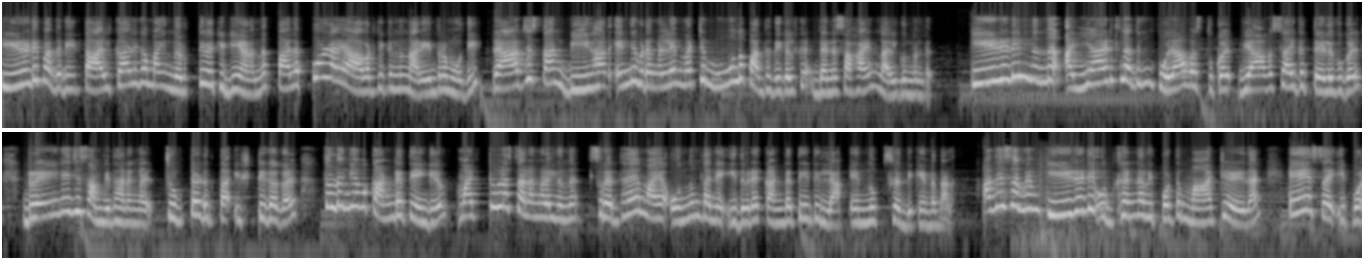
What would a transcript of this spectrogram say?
കീഴടി പദ്ധതി താൽക്കാലികമായി നിർത്തിവെക്കുകയാണെന്ന് പലപ്പോഴായി ആവർത്തിക്കുന്ന നരേന്ദ്രമോദി രാജസ്ഥാൻ ബീഹാർ എന്നിവിടങ്ങളിലെ മറ്റ് മൂന്ന് പദ്ധതികൾക്ക് ധനസഹായം നൽകുന്നുണ്ട്. കീഴടിയിൽ നിന്ന് അയ്യായിരത്തിലധികം പുരാവസ്തുക്കൾ വ്യാവസായിക തെളിവുകൾ ഡ്രെയിനേജ് സംവിധാനങ്ങൾ ചുട്ടെടുത്ത ഇഷ്ടികകൾ തുടങ്ങിയവ കണ്ടെത്തിയെങ്കിലും മറ്റുള്ള സ്ഥലങ്ങളിൽ നിന്ന് ശ്രദ്ധേയമായ ഒന്നും തന്നെ ഇതുവരെ കണ്ടെത്തിയിട്ടില്ല എന്നും ശ്രദ്ധിക്കേണ്ടതാണ്. അതേസമയം കീഴടി ഉദ്ഘാടന റിപ്പോർട്ട് മാറ്റി എഴുതാൻ എ എസ് ഐ ഇപ്പോൾ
